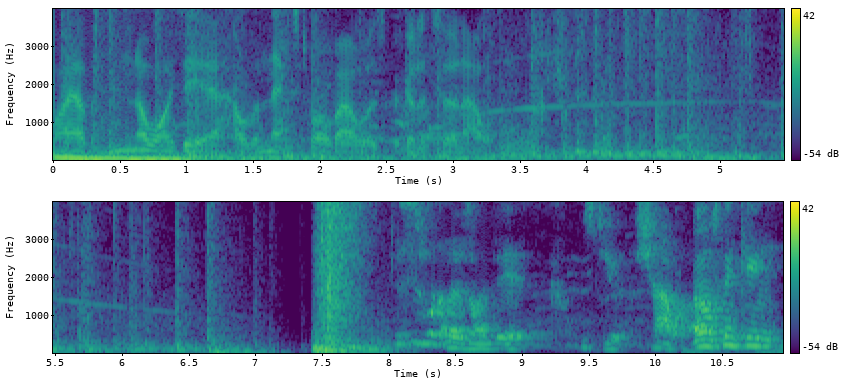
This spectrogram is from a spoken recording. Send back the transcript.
I have no idea how the next 12 hours are going to turn out. This is one of those ideas that comes to you in the shower. And I was thinking,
